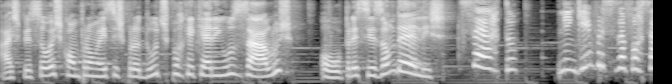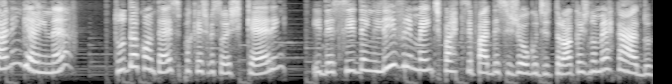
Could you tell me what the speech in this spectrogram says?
As pessoas compram esses produtos porque querem usá-los ou precisam deles. Certo. Ninguém precisa forçar ninguém, né? Tudo acontece porque as pessoas querem e decidem livremente participar desse jogo de trocas no mercado.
